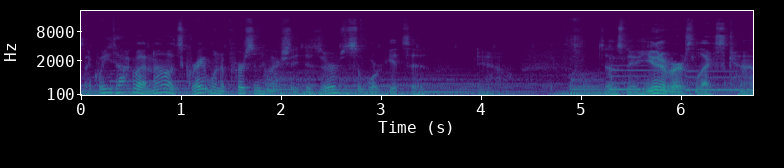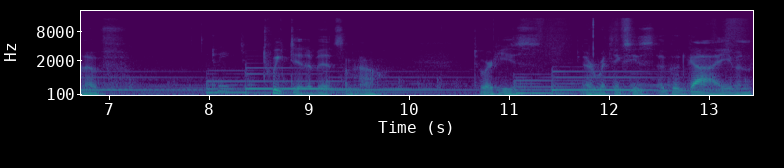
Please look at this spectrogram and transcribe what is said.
She's like, what are you talking about? No, it's great when a person who actually deserves this award gets it. You know. So in this new universe, Lex kind of Tweaked. tweaked it a bit somehow. To where he's everybody thinks he's a good guy, even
